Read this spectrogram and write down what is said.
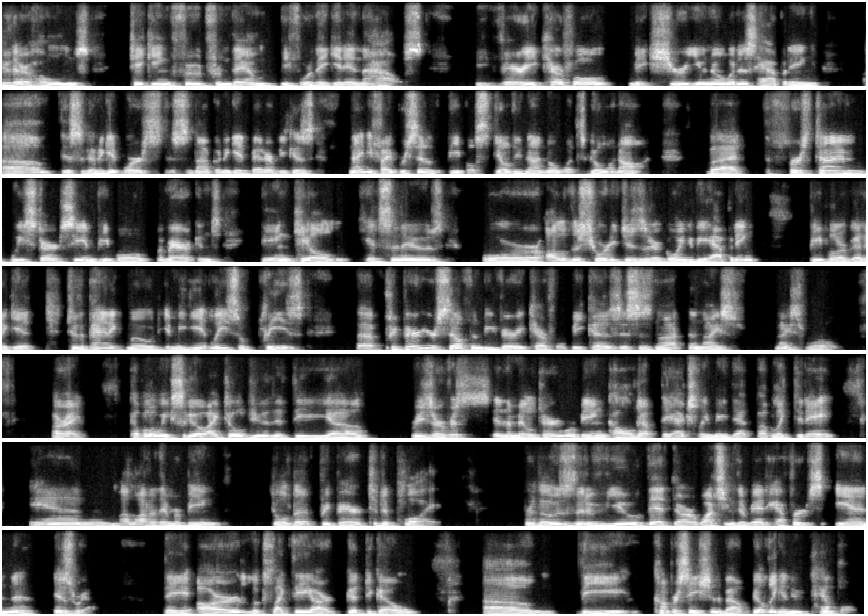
to their homes, taking food from them before they get in the house be very careful. Make sure you know what is happening. Um, this is going to get worse. This is not going to get better because 95% of the people still do not know what's going on. But the first time we start seeing people, Americans, being killed, hits the news, or all of the shortages that are going to be happening, people are going to get to the panic mode immediately. So please uh, prepare yourself and be very careful because this is not a nice, nice world. All right. A couple of weeks ago, I told you that the uh, reservists in the military were being called up. They actually made that public today. And a lot of them are being told to prepare to deploy. For those that of you that are watching the Red Heifers in Israel, they are, looks like they are good to go. Um, the conversation about building a new temple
